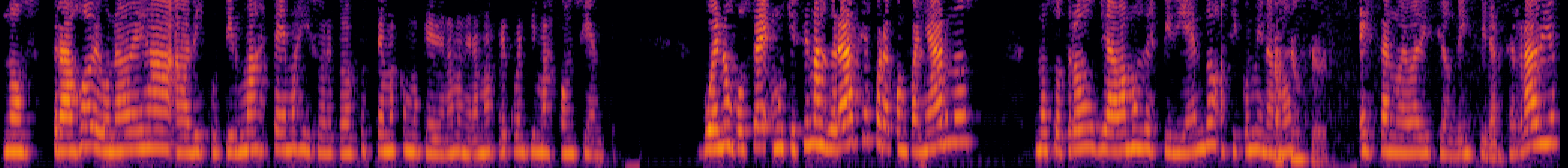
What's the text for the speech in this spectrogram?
nos trajo de una vez a, discutir más temas y sobre todo estos temas como que de una manera más frecuente y más consciente. Bueno, José, muchísimas gracias por acompañarnos. Nosotros ya vamos despidiendo, así culminamos esta nueva edición de Inspirarse Radio.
